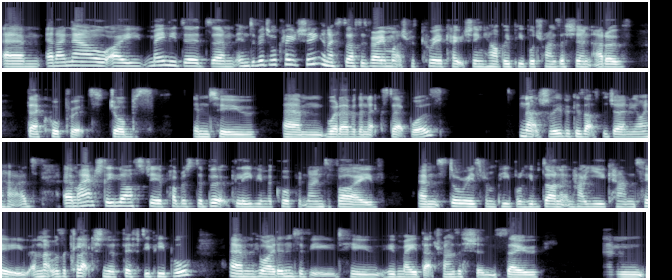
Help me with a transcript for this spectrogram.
Um, and I now I mainly did um, individual coaching, and I started very much with career coaching, helping people transition out of their corporate jobs into um, whatever the next step was. Naturally, because that's the journey I had. Um, I actually last year published a book, Leaving the Corporate Nine to Five, um, stories from people who've done it and how you can too. And that was a collection of 50 people who I'd interviewed who who made that transition. So um,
